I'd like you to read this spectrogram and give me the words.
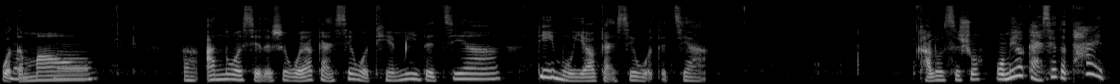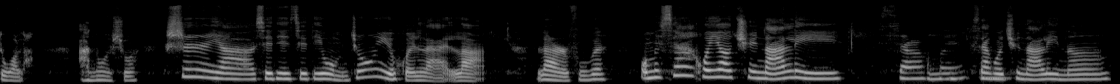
我的猫。呃，阿诺写的是我要感谢我甜蜜的家。蒂姆也要感谢我的家。卡洛斯说我们要感谢的太多了。阿诺说是呀，谢天谢地，我们终于回来了。拉尔夫问我们下回要去哪里？下回下回去哪里呢？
